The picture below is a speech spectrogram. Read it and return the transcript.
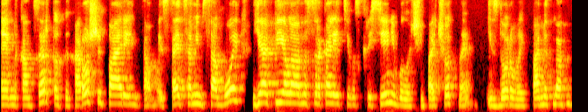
на концертах, и хороший парень, там, и стать самим собой. Я пела на 40-летие воскресенья, было очень почетно и здорово, и памятно.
